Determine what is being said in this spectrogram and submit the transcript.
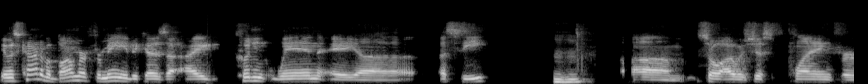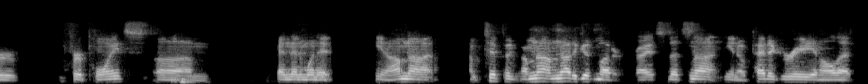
it was kind of a bummer for me because I couldn't win a uh, a seat. Mm-hmm. Um, so I was just playing for for points. Mm-hmm. Um, and then when it, you know, I'm not, I'm typical, I'm not, I'm not a good mutter, right? So that's not, you know, pedigree and all that,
